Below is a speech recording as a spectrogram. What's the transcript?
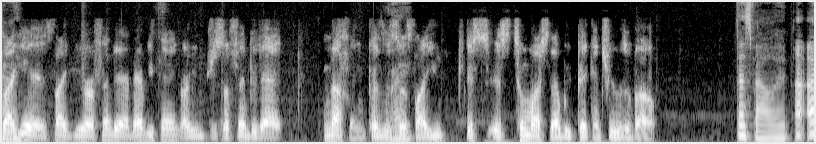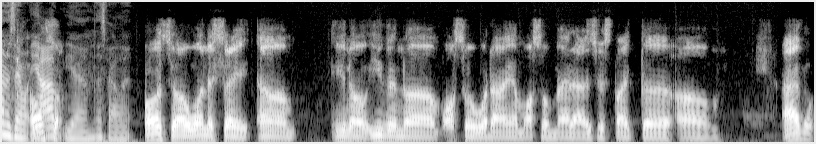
Okay. like yeah, it's like you're offended at everything or you just offended at nothing because it's Right. just like you it's it's too much that we pick and choose about. That's valid. I I understand. What, yeah, Also- yeah, that's valid. Also, I want to say, um, you know, even um, also what I am also mad at is just like the um, I haven't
